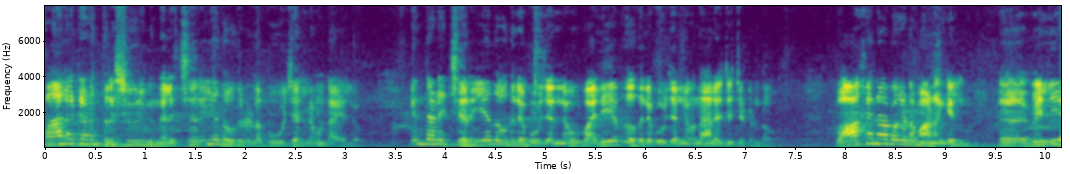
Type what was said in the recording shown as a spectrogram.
പാലക്കാട് തൃശ്ശൂരും ഇന്നലെ ചെറിയ തോതിലുള്ള ഭൂചലനം ഉണ്ടായല്ലോ. എന്താണ് ചെറിയ തോതിലെ ഭൂചലനവും വലിയ തോതിലെ ഭൂചലനവും എന്ന് ആലോചിച്ചിട്ടുണ്ടോ? വാഹനാപകടമാണെങ്കിൽ വലിയ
